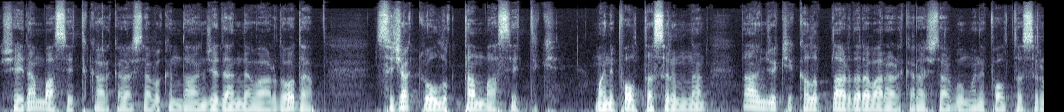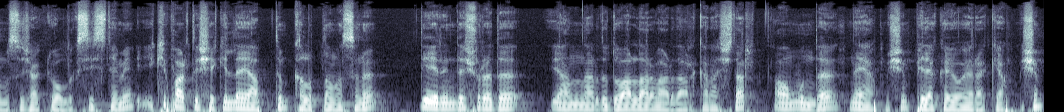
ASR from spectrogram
şeyden bahsettik arkadaşlar. Bakın daha önceden de vardı o da. Sıcak yolluktan bahsettik. Manifold tasarımından. Daha önceki kalıplarda da var arkadaşlar bu manifold tasarımı sıcak yolluk sistemi. İki farklı şekilde yaptım kalıplamasını. Diğerinde şurada yanlarda duvarlar vardı arkadaşlar. Ama bunda ne yapmışım? Plakayı oyarak yapmışım.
